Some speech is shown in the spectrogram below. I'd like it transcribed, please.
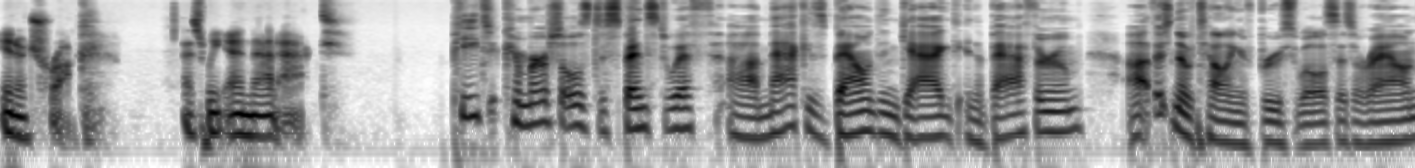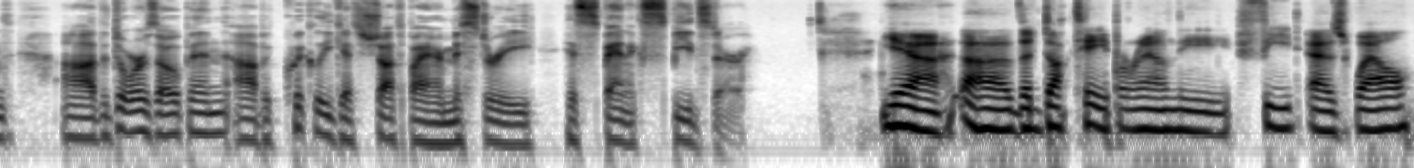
in a truck as we end that act. Pete, commercials dispensed with. Uh, Mac is bound and gagged in a bathroom. Uh, there's no telling if Bruce Willis is around. Uh, the door is open, uh, but quickly gets shut by our mystery Hispanic speedster. Yeah, uh, the duct tape around the feet as well,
